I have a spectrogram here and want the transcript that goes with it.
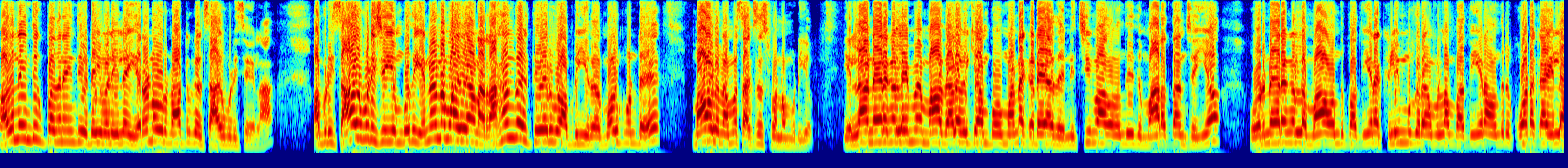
பதினைந்துக்கு பதினைந்து இடைவெளியில இருநூறு நாற்றுகள் சாகுபடி செய்யலாம். அப்படி சாகுபடி செய்யும் போது என்னென்ன மாதிரியான ரகங்கள் தேர்வு அப்படிங்கிற மோல் கொண்டு மாவுல நம்ம சக்சஸ் பண்ண முடியும். எல்லா நேரங்கள்லயுமே மா வேலை வைக்காம போகுமானா கிடையாது. நிச்சயமாக வந்து இது மாறத்தான் செய்யும். ஒரு நேரங்களில் மா வந்து பார்த்தீங்கன்னா கிளிமுக்குறம் எல்லாம் பார்த்தீங்கன்னா வந்துட்டு கோடைக்காயில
